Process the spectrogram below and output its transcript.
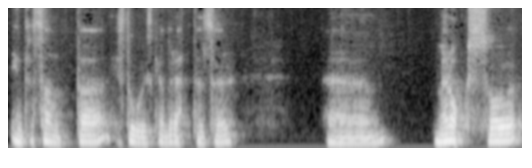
intressanta historiska berättelser. Eh, men också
